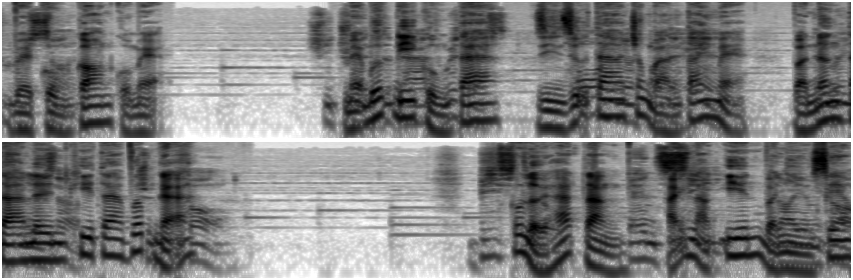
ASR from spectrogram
về cùng con của mẹ. Mẹ bước đi cùng ta, gìn giữ ta trong bàn tay mẹ và nâng ta lên khi ta vấp ngã. Có lời hát rằng, hãy lặng yên và nhìn xem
